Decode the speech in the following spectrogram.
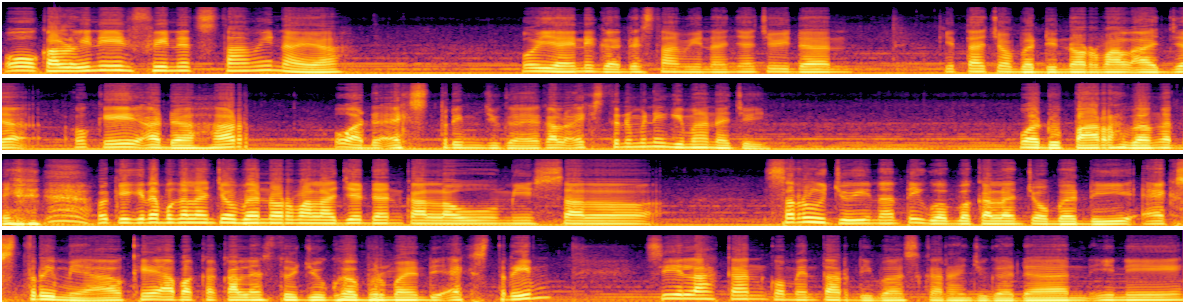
Oh, kalau ini infinite stamina ya. Oh ya, ini gak ada stamina-nya cuy dan kita coba di normal aja. Oke, okay, ada hard. Oh, ada ekstrim juga ya. Kalau ekstrim ini gimana cuy? Waduh parah banget nih Oke kita bakalan coba normal aja Dan kalau misal seru cuy Nanti gue bakalan coba di ekstrim ya Oke apakah kalian setuju gue bermain di ekstrim Silahkan komentar di bawah sekarang juga Dan ini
